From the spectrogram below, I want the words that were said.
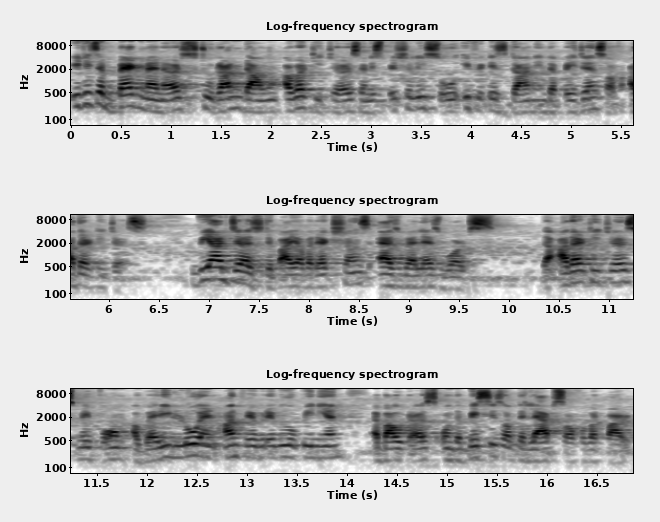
It is a bad manners to run down our teachers and especially so if it is done in the presence of other teachers. We are judged by our actions as well as words. The other teachers may form a very low and unfavorable opinion about us on the basis of the lapse of our part.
